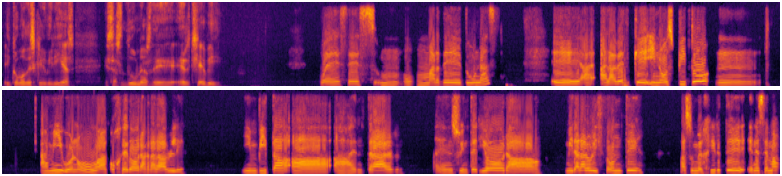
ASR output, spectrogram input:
¿Y cómo describirías esas dunas de Erchevi? Pues es un, mar de dunas, eh, a, la vez que inhóspito, mm, amigo, ¿no? Acogedor, agradable. Invita a, a entrar en su interior, a mirar al horizonte, a sumergirte en ese mar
